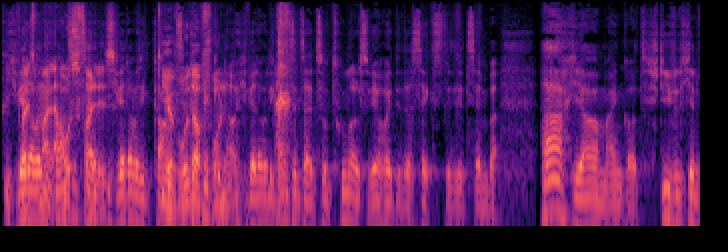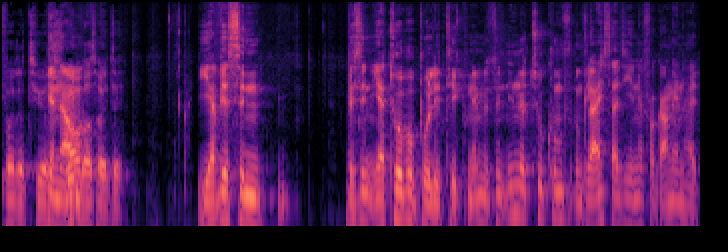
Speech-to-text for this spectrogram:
die mal Ausfall Zeit, ist. ich werde aber die ganze genau, ich werde aber die ganze Zeit so tun, als wäre heute der 6. Dezember. Ach ja, mein Gott, Stiefelchen vor der Tür. Genau. Schön war's heute. Ja, wir sind, wir sind eher Turbopolitik, ne? Wir sind in der Zukunft und gleichzeitig in der Vergangenheit.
